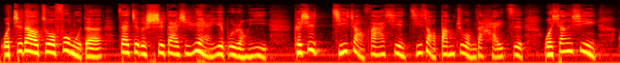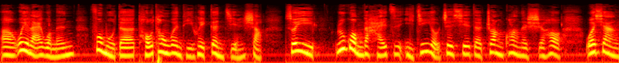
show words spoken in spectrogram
我知道做父母的在这个时代是越来越不容易，可是及早发现、及早帮助我们的孩子，我相信呃未来我们父母的头痛问题会更减少。所以。如果我们的孩子已经有这些的状况的时候，我想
